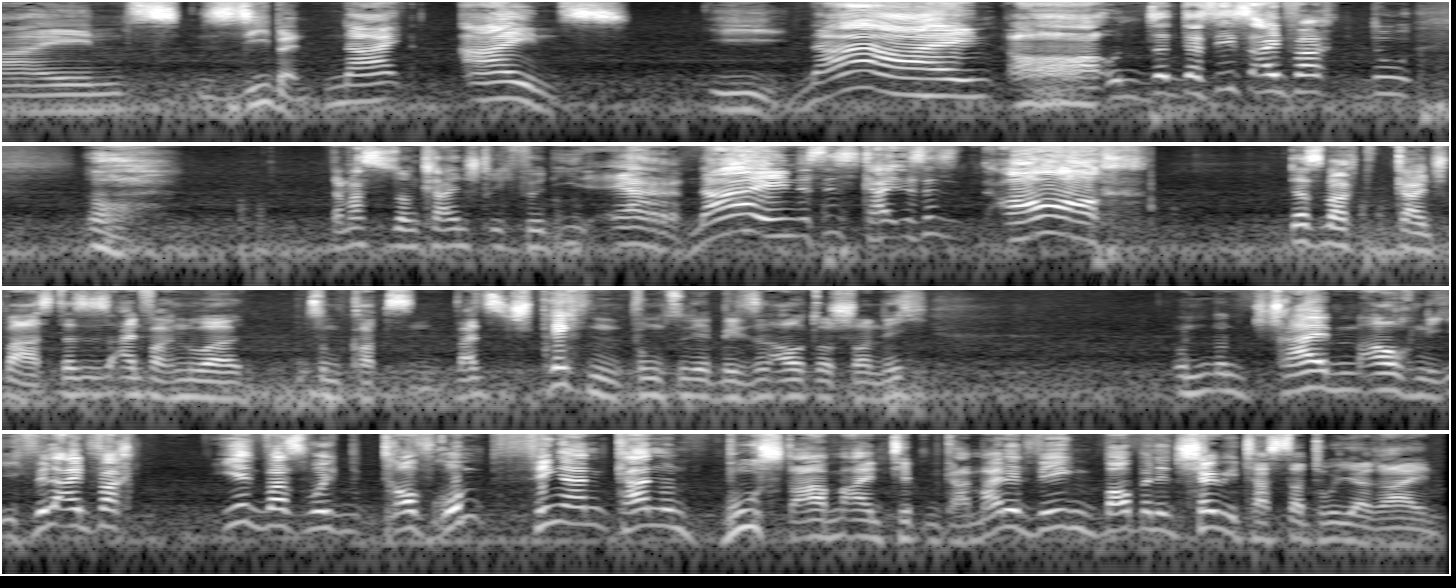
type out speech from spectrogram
1, 7. Nein, 1. I. Nein! Oh, und das ist einfach, du. Oh. Da machst du so einen kleinen Strich für ein I. R. Nein, es ist kein. Es ist. Ach! Das macht keinen Spaß. Das ist einfach nur zum Kotzen. Weil Sprechen funktioniert mit diesem Auto schon nicht. Und, und Schreiben auch nicht. Ich will einfach irgendwas, wo ich drauf rumfingern kann und Buchstaben eintippen kann. Meinetwegen baut mir eine Cherry-Tastatur hier rein.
